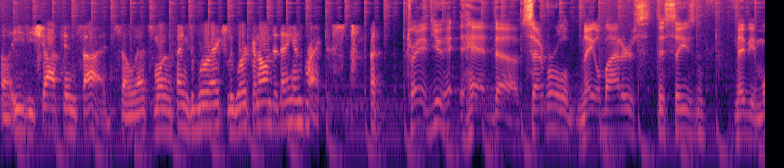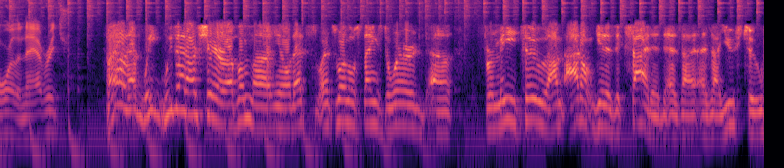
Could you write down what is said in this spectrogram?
uh, easy shots inside. So that's one of the things that we're actually working on today in practice. Trey, have you had uh, several nail biters this season? Maybe more than average? Well, we we've had our share of them. Uh, you know, that's that's one of those things to where uh, for me too, I'm, I do not get as excited as I as I used to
